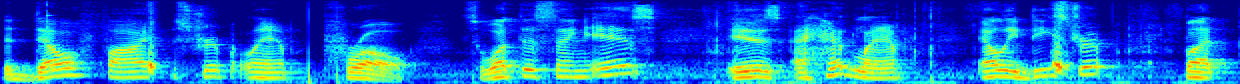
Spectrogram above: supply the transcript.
the Delfi Strip Lamp Pro. So what this thing is, is a headlamp LED strip, but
